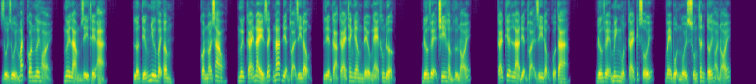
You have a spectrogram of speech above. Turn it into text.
rủi rủi mắt con ngươi hỏi, ngươi làm gì thế à? Lớn tiếng như vậy âm. Còn nói sao? Ngươi cái này rách nát điện thoại di động, liền cả cái thanh âm đều nghe không được. Đường duệ chi hầm hừ nói, cái kia là điện thoại di động của ta đường duệ minh một cái kích xối vệ bộn ngồi xuống thân tới hỏi nói,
